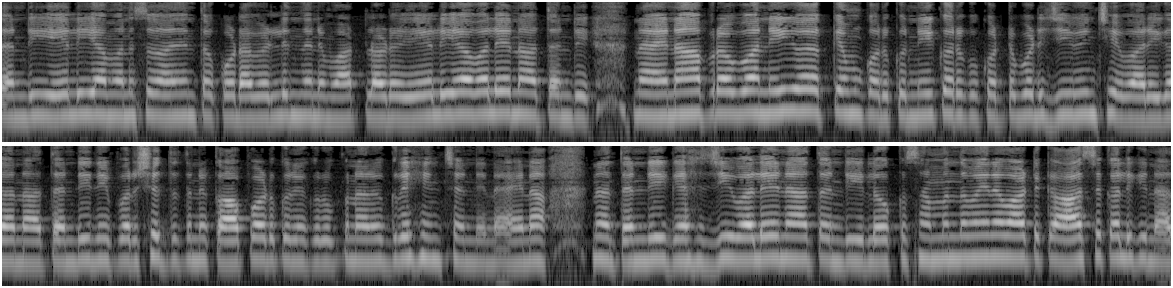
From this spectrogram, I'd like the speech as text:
తండ్రి ఏలియా మనసు ఆయనతో కూడా వెళ్ళిందని మాట్లాడు. ఏలియా వలే నా తండ్రి నాయనా ప్రభా నీ వాక్యం కొరకు నీ కొరకు కట్టుబడి జీవించే వారిగా నా తండ్రి నీ పరిశుద్ధతను కాపాడుకునే కృపను అనుగ్రహించండి నాయన. నా తండ్రి గహజీవలే నా తండ్రి లోక సంబంధమైన వాటికి ఆశ కలిగి నా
